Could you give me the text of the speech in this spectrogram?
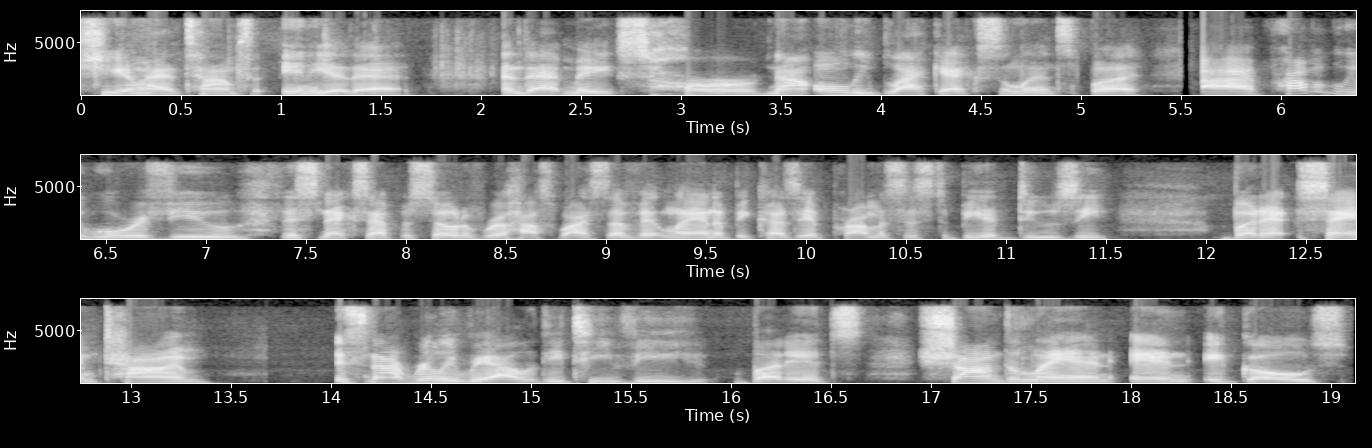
She don't have time for any of that. And that makes her not only Black excellence, but I probably will review this next episode of Real Housewives of Atlanta because it promises to be a doozy. But at the same time, it's not really reality TV, but it's Shondaland, and it goes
